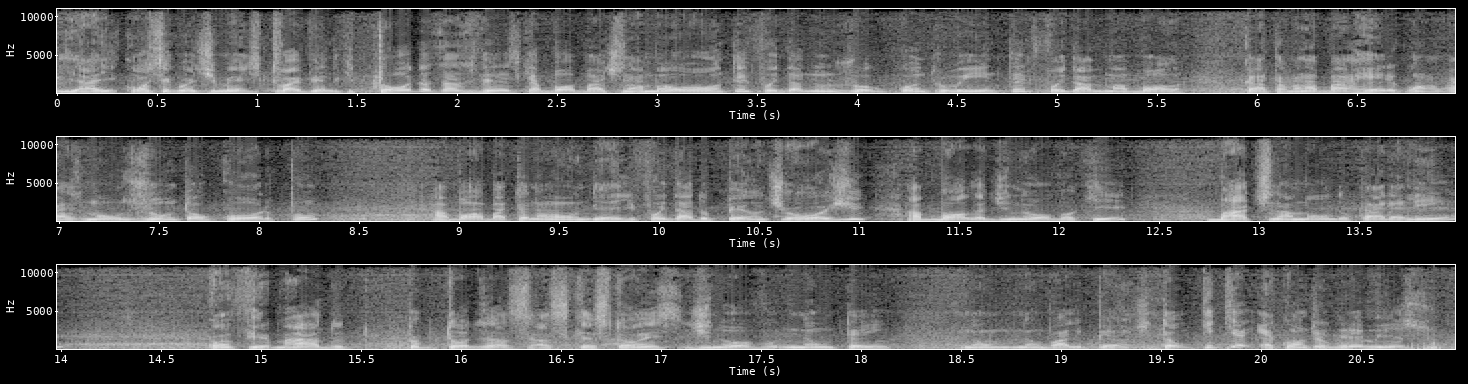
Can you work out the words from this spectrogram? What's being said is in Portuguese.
E aí, consequentemente, tu vai vendo que todas as vezes que a bola bate na mão, ontem foi dado um jogo contra o Inter, foi dado uma bola, o cara estava na barreira com as mãos junto ao corpo, a bola bateu na mão dele foi dado o pênalti. Hoje, a bola de novo aqui, bate na mão do cara ali, confirmado todas as, as, questões, de novo, não tem, não, não vale pênalti. Então, o que, que é, é, contra o Grêmio isso?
